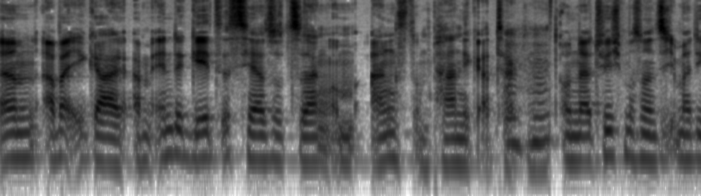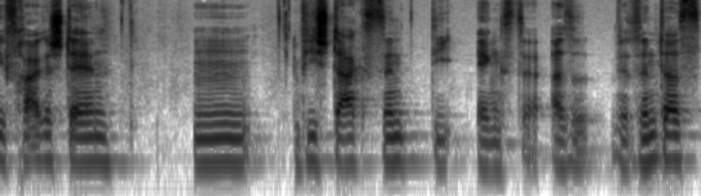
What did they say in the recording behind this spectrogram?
Ähm, aber egal, am Ende geht es ja sozusagen um Angst und Panikattacken. Und natürlich muss man sich immer die Frage stellen, mh, wie stark sind die Ängste? Also sind das,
